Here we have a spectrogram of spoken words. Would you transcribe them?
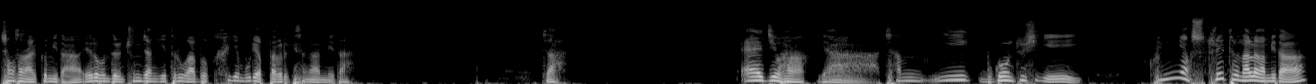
청산할 겁니다. 여러분들은 중장기 들어가도 크게 무리 없다 그렇게 생각합니다. 자, LG화학 야 참 이 무거운 주식이 그냥 스트레이트로 날아갑니다.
